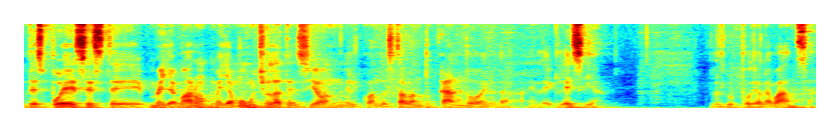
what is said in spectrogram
Después este, me, llamaron, me llamó mucho la atención el cuando estaban tocando en la, en la iglesia, el grupo de alabanza.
